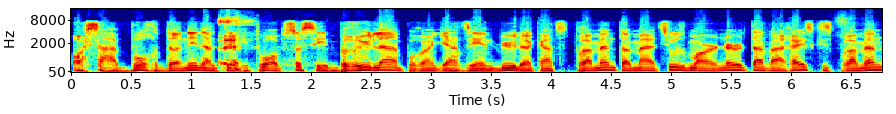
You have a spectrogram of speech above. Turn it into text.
oh, ça a bourdonné dans le territoire. Puis ça, c'est brûlant pour un gardien de but. Là. Quand tu te promènes, tu as Matthews, Marner, Tavares qui se promènent,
